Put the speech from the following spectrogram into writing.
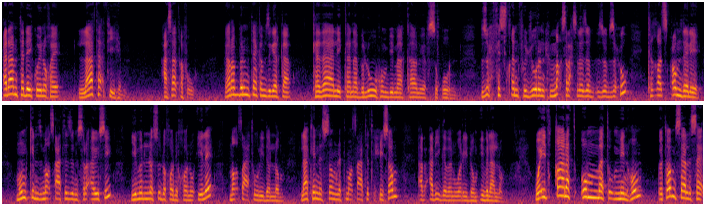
ቀዳም ተደይ ኮይኑኸ ላ ተእቲህም ዓሳ ጠፍኡ ያረቢ ንምንታይ ከምዚ ገርካ ከሊከ ነብሉሁም ብማ ካኑ የፍስቁን ብዙሕ ፍስቅን ፍጁርን ሕማቅ ስራሕ ስለ ዘብዝሑ ክቐፅዖም ደልየ ሙምኪን ዝመቕፃዕቲ እዚ ምስ ረኣዩሲ ይምለሱ ዶኾን ይኾኑ ኢለ መቕፃዕቲ ውሪደሎም ላኪን ንሶም ነቲ መቕፃዕቲ ጥሒሶም ኣብ ዓብዪ ገበን ወሪዶም ይብል ኣሎ ወኢዝ ቃለት ኡመቱ ምንሁም እቶም ሳልሳይ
